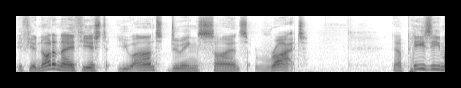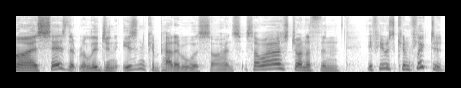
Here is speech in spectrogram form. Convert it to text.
if you're not an atheist, you aren't doing science right. Now, P.Z. Myers says that religion isn't compatible with science, so I asked Jonathan if he was conflicted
